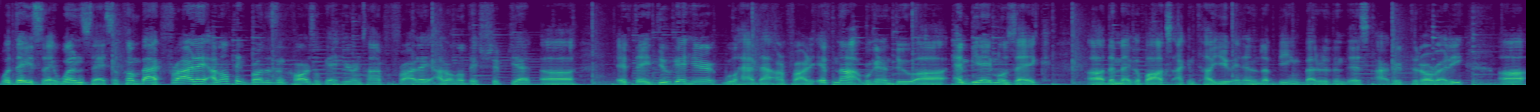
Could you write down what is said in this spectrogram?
what day is today? Wednesday. So come back Friday. I don't think Brothers and Cards will get here in time for Friday. I don't know if they shipped yet. Uh, if they do get here, we'll have that on Friday. If not, we're gonna do uh, NBA Mosaic uh, the Mega Box. I can tell you it ended up being better than this. I ripped it already. Uh,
